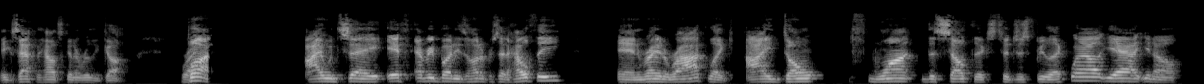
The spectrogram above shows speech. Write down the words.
exactly how it's going to really go. Right. But I would say if everybody's 100% healthy and ready to rock, like I don't want the Celtics to just be like, well, yeah, you know,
